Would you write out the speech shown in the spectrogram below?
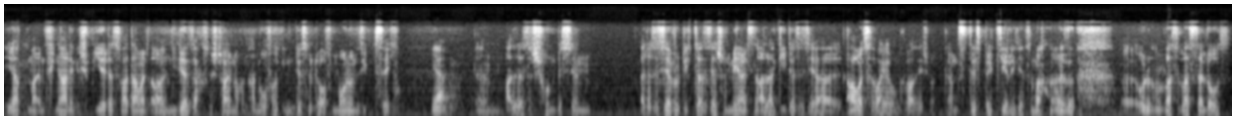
Ihr habt mal im Finale gespielt, das war damals aber im Niedersachsenstall noch in Hannover gegen Düsseldorf 79. Ja. Ähm, also das ist schon ein bisschen also das ist ja wirklich, das ist ja schon mehr als eine Allergie, das ist ja Arbeitsverweigerung quasi schon. Ganz despektierlich jetzt mal. Also, äh, was, was ist da los?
